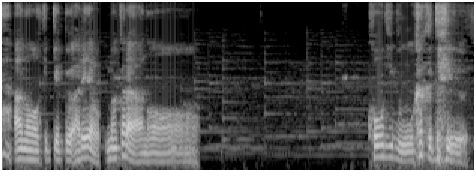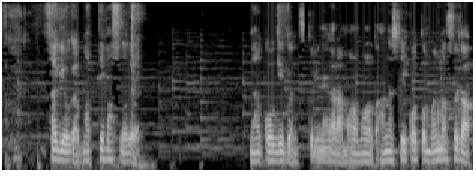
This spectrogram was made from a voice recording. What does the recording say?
あの、結局、あれや、今から、あの講義文を書くという作業が待ってますので、まあ、講義文作りながら、もろもろと話していこうと思いますが、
